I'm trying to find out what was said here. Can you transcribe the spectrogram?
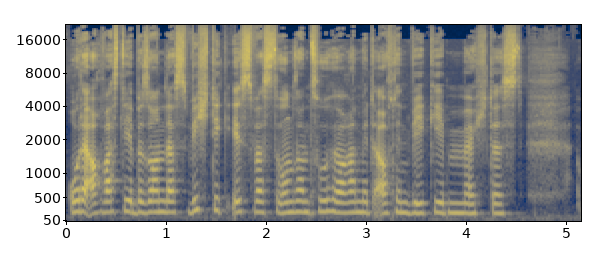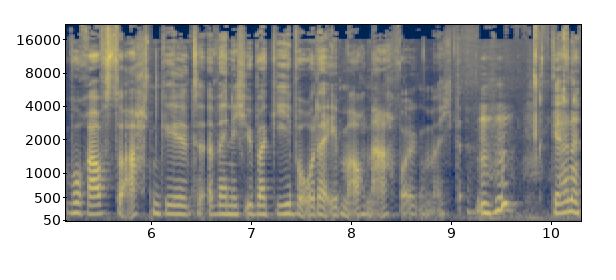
oder auch, was dir besonders wichtig ist, was du unseren Zuhörern mit auf den Weg geben möchtest, worauf es zu achten gilt, wenn ich übergebe oder eben auch nachfolgen möchte. Mhm, gerne.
